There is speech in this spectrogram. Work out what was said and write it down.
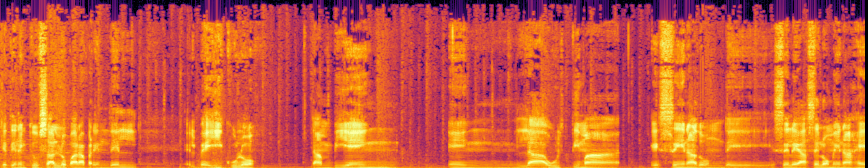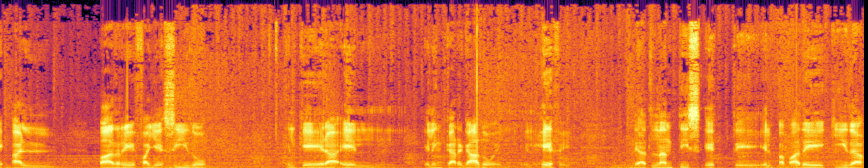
que tienen que usarlo para prender el vehículo. También en la última escena donde se le hace el homenaje al padre fallecido el que era el, encargado, el, jefe de Atlantis, este, el papá de Kida,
